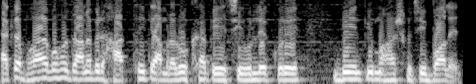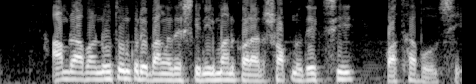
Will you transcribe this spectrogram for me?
একটা ভয়াবহ দানবের হাত থেকে আমরা রক্ষা পেয়েছি, উল্লেখ করে বিএনপি মহাসচিব বলেন। আমরা আবার নতুন করে বাংলাদেশকে নির্মাণ করার স্বপ্ন দেখছি, কথা বলছি।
